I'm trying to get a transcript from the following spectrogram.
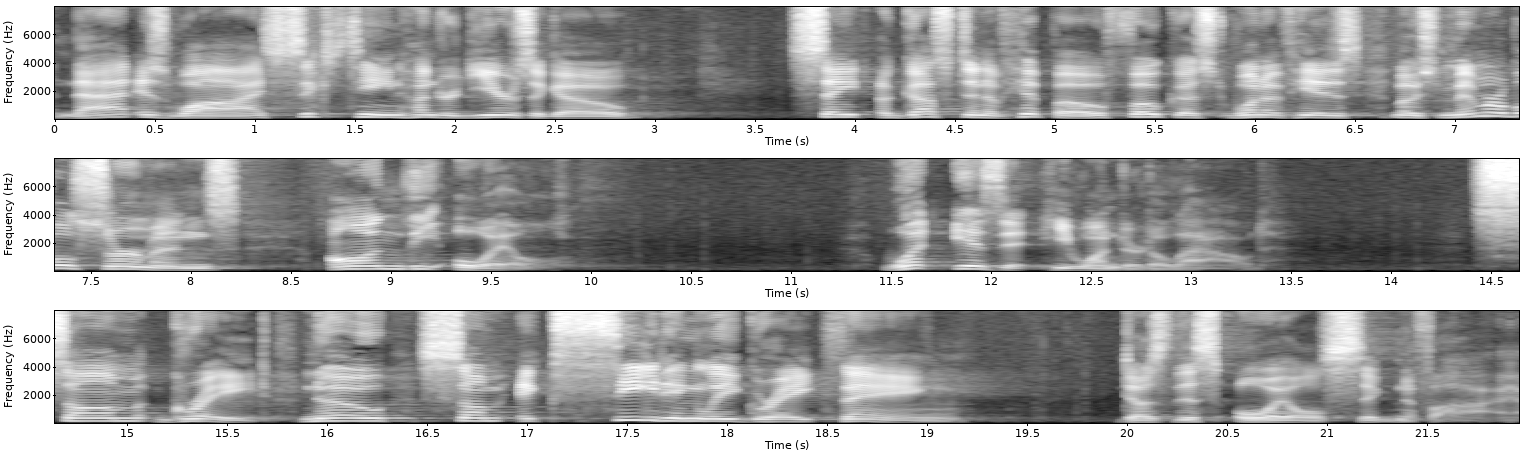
And that is why 1600 years ago, St. Augustine of Hippo focused one of his most memorable sermons on the oil. What is it, he wondered aloud? Some great, no, some exceedingly great thing does this oil signify?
